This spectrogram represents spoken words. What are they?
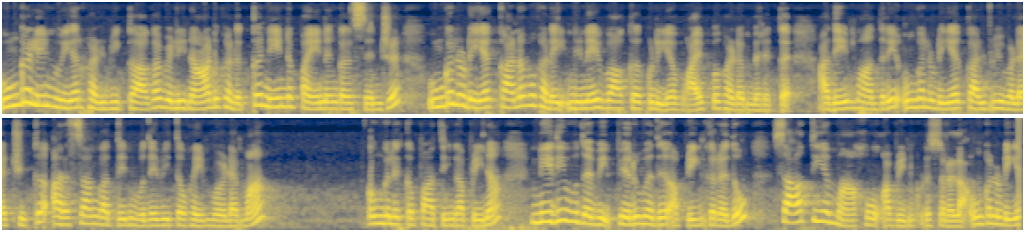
உங்களின் உயர்கல்விக்காக வெளிநாடுகளுக்கு நீண்ட பயணங்கள் சென்று உங்களுடைய கனவுகளை நினைவாக்கக்கூடிய வாய்ப்புகளும் இருக்குது அதே மாதிரி உங்களுடைய கல்வி வளர்ச்சிக்கு அரசாங்கத்தின் உதவித்தொகை மூலமாக உங்களுக்கு பார்த்தீங்க அப்படின்னா நிதி உதவி பெறுவது அப்படிங்கிறதும் சாத்தியமாகும் அப்படின்னு கூட சொல்லலாம். உங்களுடைய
